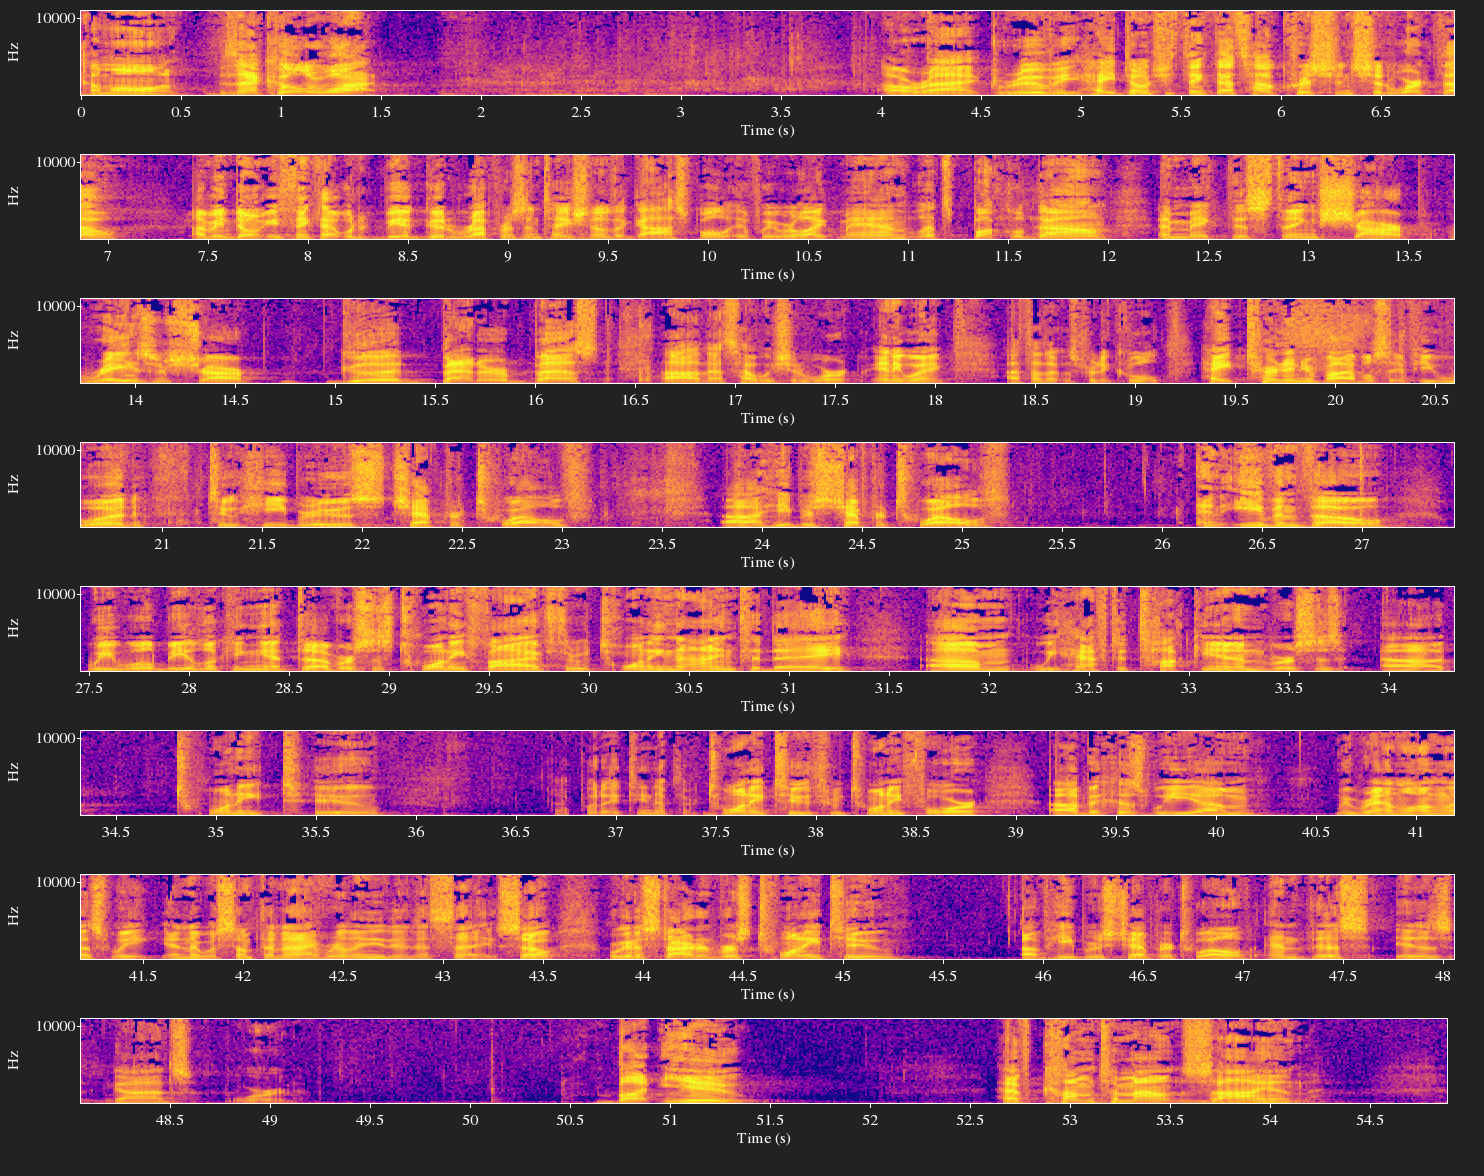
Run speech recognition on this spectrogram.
Come on. Is that cool or what? All right, groovy. Hey, don't you think that's how Christians should work, though? I mean, don't you think that would be a good representation of the gospel if we were like, man, let's buckle down and make this thing sharp, razor sharp, good, better, best? Uh, that's how we should work. Anyway, I thought that was pretty cool. Hey, turn in your Bibles, if you would, to Hebrews chapter 12. Uh, Hebrews chapter 12. And even though we will be looking at uh, verses 25 through 29 today, um, we have to tuck in verses uh, 22 I put 18 up there? 22 through 24 uh, because we, um, we ran long last week and there was something that I really needed to say. So we're going to start in verse 22 of Hebrews chapter 12, and this is God's word. But you have come to Mount Zion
